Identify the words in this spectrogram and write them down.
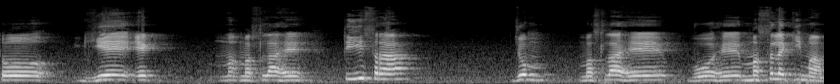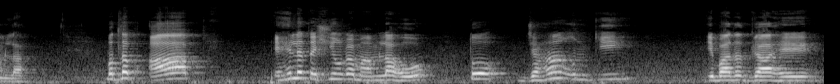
तो ये एक मसला है। तीसरा जो मसला है, वो है मसल की मामला। मतलब आप अहल तशियों का मामला हो तो जहाँ उनकी इबादत गाह है,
